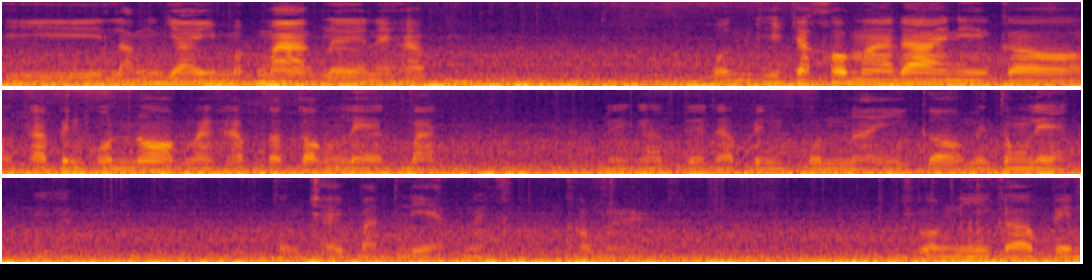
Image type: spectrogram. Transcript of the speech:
ที่หลังใหญ่มาก ๆเลยนะครับ คนที่จะเข้ามาได้เนี่ยก็ถ้าเป็นคนนอกนะครับก็ต้องแลกบัตรนะครับแต่ถ้าเป็นคนในก็ไม่ต้องแลก ต้องใช้บัตรเรียกนะครับเข้ามา ช่วงนี้ก็เป็น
